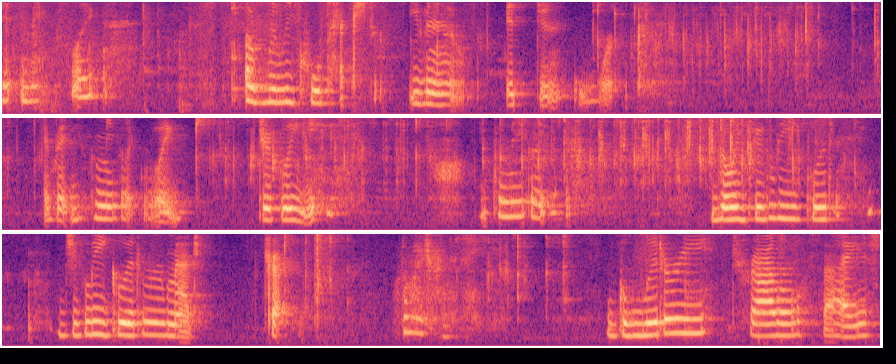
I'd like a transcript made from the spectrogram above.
it makes like a really cool texture, even though it didn't work. I bet you can make like really jiggly, you can make like really jiggly glitter, jiggly glitter magic trap. What am I trying to say? glittery travel size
